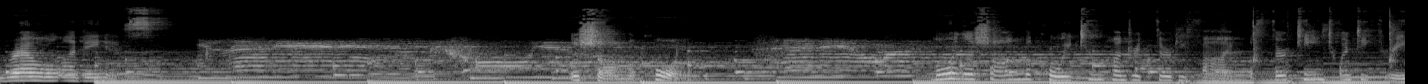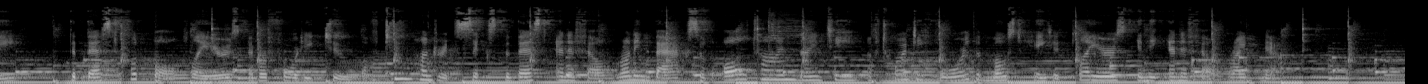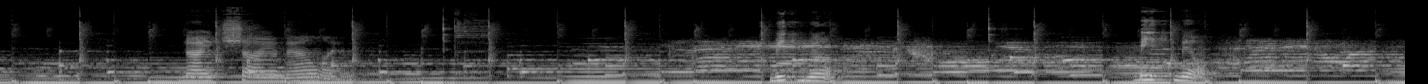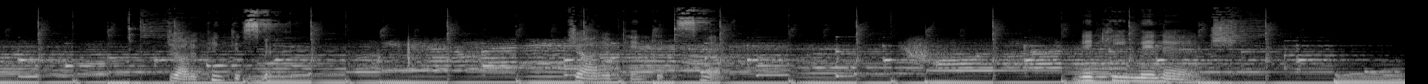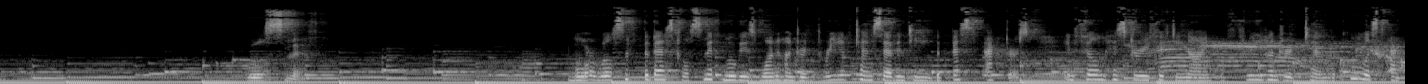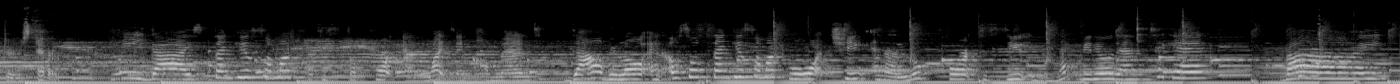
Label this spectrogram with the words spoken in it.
Raul Ibanez. LeSean McCoy. More LeSean McCoy 235 of 1323, the best football players ever 42 of 206, the best NFL running backs of all time 19 of 24, the most hated players in the NFL right now. Night Shyamalan. Meek Mill. Meek Mill. Jada Pinkett Smith. Jada Pinkett Smith. Nicki Minaj. Will Smith. More Will Smith The best Will Smith movies 103 of 1017 The best actors in film history 59 of 310 The coolest actors ever. Hey guys, thank you so much for the support and likes and comments down below. And also thank you so much for watching and I look forward to see you in the next video then. Take care. Bye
